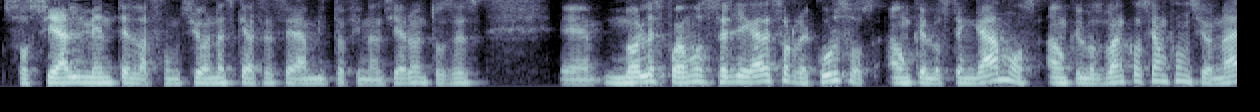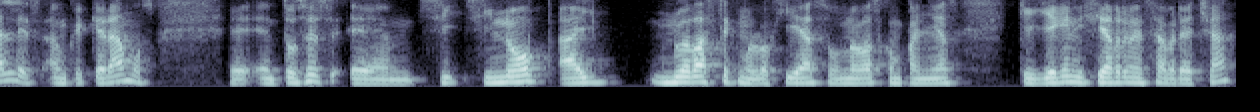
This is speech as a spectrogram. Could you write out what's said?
socialmente las funciones que hace ese ámbito financiero. Entonces, eh, no les podemos hacer llegar esos recursos, aunque los tengamos, aunque los bancos sean funcionales, aunque queramos. Eh, entonces, eh, si, si, no hay nuevas tecnologías o nuevas compañías que lleguen y cierren esa brecha,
